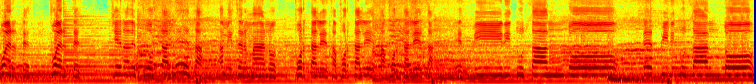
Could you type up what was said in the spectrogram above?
fuertes, fuertes, llena de fortaleza a mis hermanos, fortaleza, fortaleza, fortaleza. Espíritu Santo, Espíritu Santo,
